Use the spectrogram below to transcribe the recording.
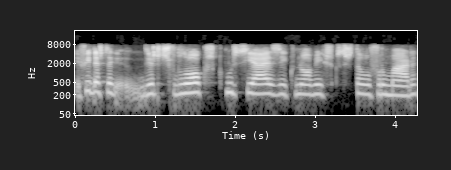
enfim, desta, destes blocos comerciais e económicos que se estão a formar uh,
